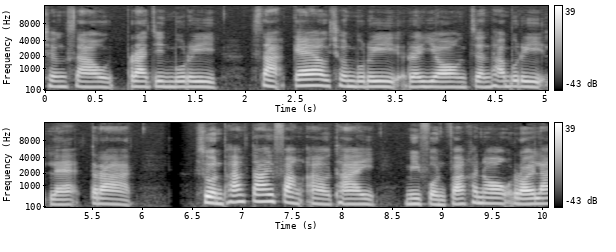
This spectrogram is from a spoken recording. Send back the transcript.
เชิงเซาปราจีนบุรี สระแก้ว ชนบุรี ระยอง จันทบุรี และตราด ส่วนภาคใต้ฝั่งอ่าวไทย มีฝนฟ้าขนองร้อยละ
